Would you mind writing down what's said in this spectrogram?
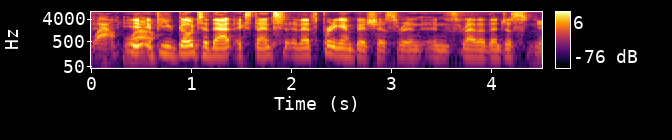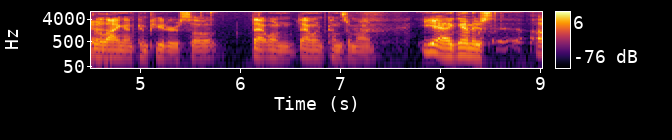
Wow. Wow. if you go to that extent, that's pretty ambitious, in, in, rather than just Yeah. relying on computers. So that one that one comes to mind. Yeah, again, there's uh,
